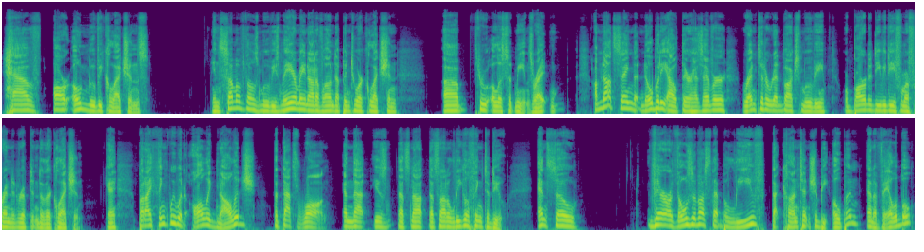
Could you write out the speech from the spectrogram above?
have our own movie collections. And some of those movies may or may not have wound up into our collection uh, through illicit means, right? I'm not saying that nobody out there has ever rented a Redbox movie or borrowed a DVD from a friend and ripped it into their collection. Okay, but I think we would all acknowledge that that's wrong, and that is that's not that's not a legal thing to do. And so there are those of us that believe that content should be open and available.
